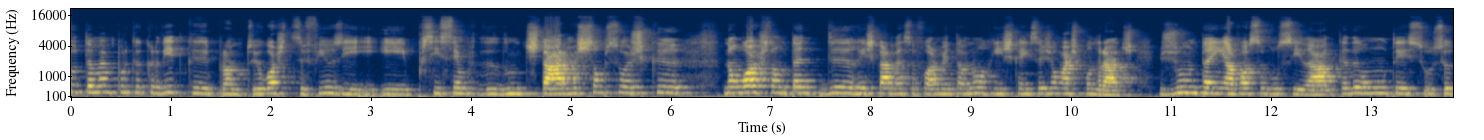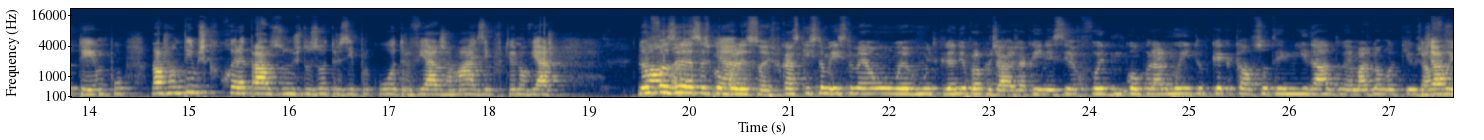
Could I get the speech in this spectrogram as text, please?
isso também porque acredito que, pronto, eu gosto de desafios e, e- e preciso sempre de, de me testar, mas são pessoas que não gostam tanto de arriscar dessa forma, então não arrisquem, sejam mais ponderados, juntem à vossa velocidade, cada um tem o seu- o seu tempo, nós não temos que correr atrás uns dos outros e porque o outro viaja mais e porque eu não viajo. Não fazer essas comparações, porque acho que isso também, isso também é um erro muito grande. Eu próprio já, já caí nesse erro, foi de me comparar muito porque é que aquela pessoa tem a minha idade, é mais nova que eu, já, Já, foi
